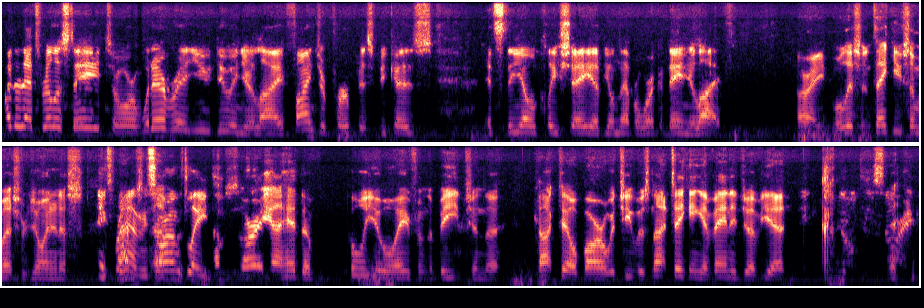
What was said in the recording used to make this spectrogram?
whether that's real estate or whatever you do in your life, find your purpose because it's the old cliche of you'll never work a day in your life. All right. Well, listen, thank you so much for joining us. Thanks for I'm- having me. Sorry I was late. I'm sorry I had to pull you away from the beach and the cocktail bar, which he was not taking advantage of yet. Don't be sorry.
